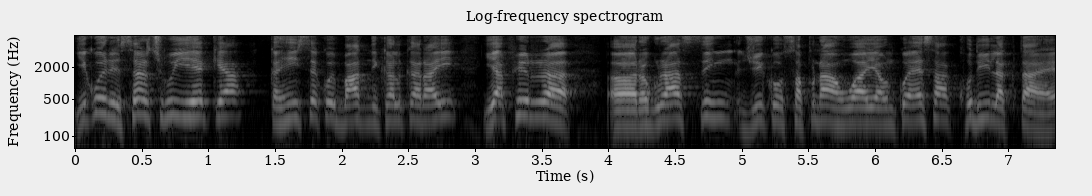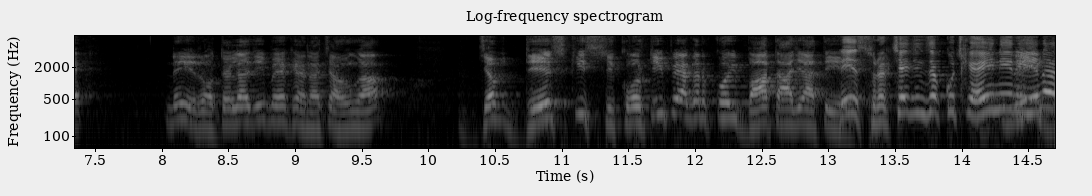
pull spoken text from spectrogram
ये कोई रिसर्च हुई है क्या? कहीं से कोई बात निकल कर आई? या फिर रघुराज सिंह जी को सपना हुआ या उनको ऐसा खुद ही लगता है? नहीं, रोतेला जी, मैं कहना चाहूँगा जब देश की सिक्योरिटी पे अगर कोई बात आ जाती है सुरक्षा एजेंसी कुछ कह ही नहीं रही है ना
